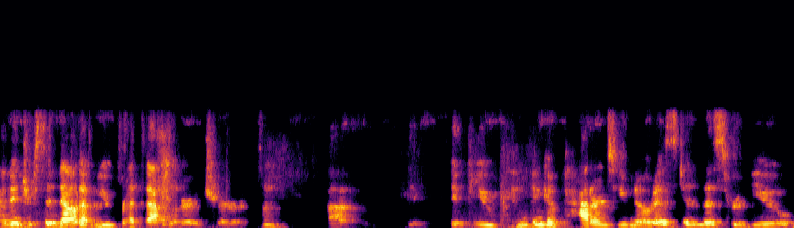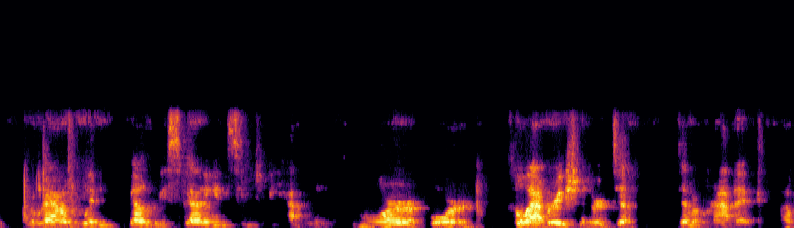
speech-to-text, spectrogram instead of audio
I'm interested now that you've read that literature. Mm. uh, if- If you can think of patterns you noticed in this review around when boundary spanning seemed to be happening more, or collaboration or de- democratic um,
